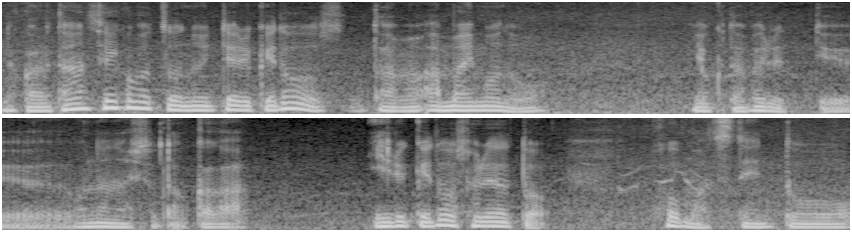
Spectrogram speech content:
だから炭水化物を抜いてるけど多分甘いものをよく食べるっていう女の人とかがいるけどそれだと本末転倒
